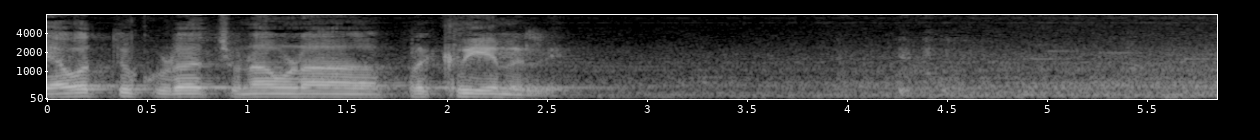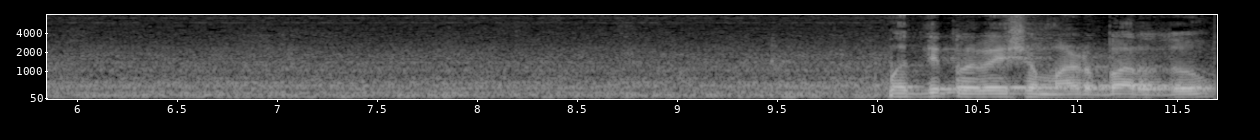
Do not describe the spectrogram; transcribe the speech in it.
ಯಾವತ್ತೂ ಕೂಡ ಚುನಾವಣಾ ಪ್ರಕ್ರಿಯೆಯಲ್ಲಿ ಮಧ್ಯಪ್ರವೇಶ ಮಾಡಬಾರದು.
